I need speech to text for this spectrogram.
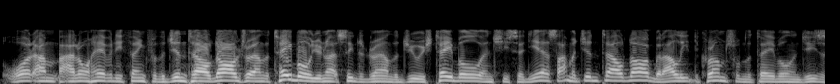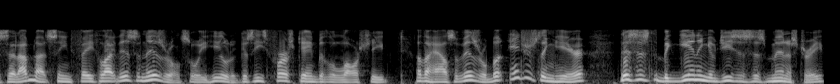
what I'm I don't have anything for the Gentile dogs around the table. You're not seated around the Jewish table. And she said, Yes, I'm a Gentile dog, but I'll eat the crumbs from the table. And Jesus said, I've not seen faith like this in Israel. So he healed her because he first came to the lost sheep of the house of Israel. But interesting here, this is the beginning of Jesus' ministry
